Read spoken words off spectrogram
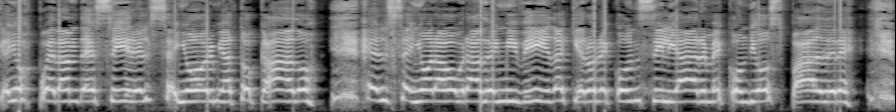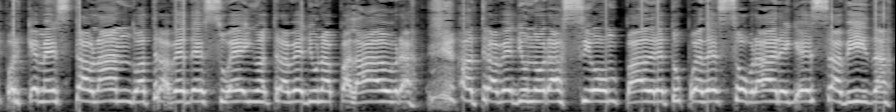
que ellos puedan decir, el Señor me ha tocado, el Señor ha obrado en mi vida, quiero reconciliarme con Dios Padre, porque me está hablando a través de sueño, a través de una palabra, a través de una oración, Padre, tú puedes sobrar en esa vida,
